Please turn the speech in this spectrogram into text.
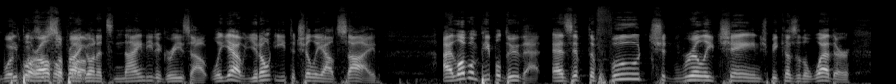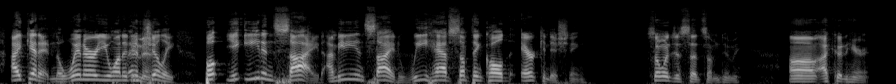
What- People are also probably problem? going, it's 90 degrees out. Well, yeah, you don't eat the chili outside. I love when people do that, as if the food should really change because of the weather. I get it. In the winter, you want to Wait do chili, but you eat inside. I'm eating inside. We have something called air conditioning. Someone just said something to me. Um, I couldn't hear it.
